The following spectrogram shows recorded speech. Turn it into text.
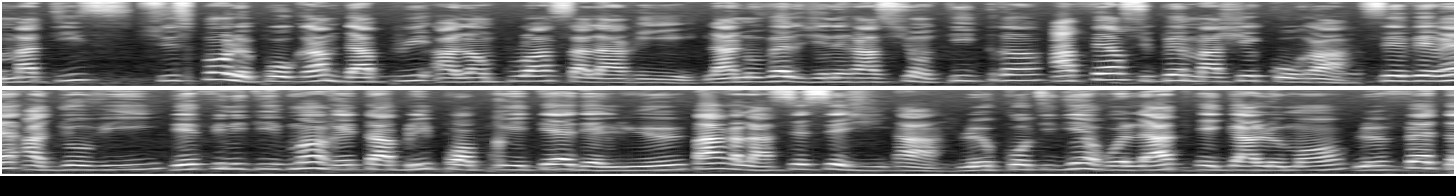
Matisse suspend le programme d'appui à l'emploi salarié. La nouvelle génération titre Affaires supermarché Cora. Séverin Adjovi, définitivement rétabli propriétaire des lieux par la CCJA. Le quotidien relate également le fait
